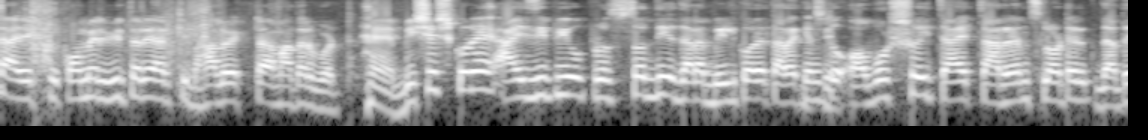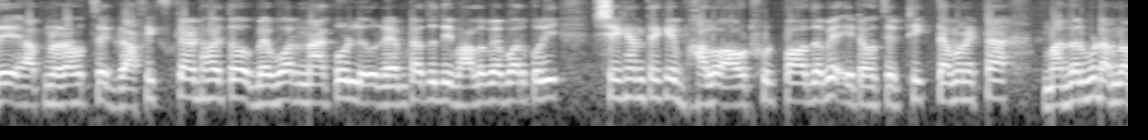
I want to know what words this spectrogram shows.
চায় একটু কমের ভিতরে আর কি ভালো একটা মাদারবোর্ড হ্যাঁ বিশেষ করে আইজিপিও প্রসেসর দিয়ে যারা বিল্ড করে তারা কিন্তু অবশ্যই চায় চার র্যাম স্লটের যাতে আপনারা হচ্ছে গ্রাফিক্স কার্ড হয়তো ব্যবহার না করলেও র্যামটা যদি ভালো ব্যবহার করি, সেখান থেকে ভালো আউটপুট পাওয়া যাবে। এটা হচ্ছে ঠিক তেমন একটা মাদারবোর্ড আমরা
